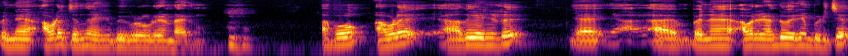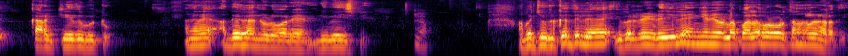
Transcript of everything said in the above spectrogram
പിന്നെ അവിടെ ചെന്ന് കഴിഞ്ഞപ്പോൾ ഇവളൂടെ ഉണ്ടായിരുന്നു. അപ്പോൾ അവളെ അത് കഴിഞ്ഞിട്ട് പിന്നെ അവർ രണ്ടുപേരെയും പിടിച്ച് കറക്റ്റ് ചെയ്ത് വിട്ടു. അങ്ങനെ അദ്ദേഹം എന്നോട് പറയാൻ ഡി വൈ എസ് പി അപ്പോൾ ചുരുക്കത്തിൽ ഇവരുടെ ഇടയിൽ ഇങ്ങനെയുള്ള പല പ്രവർത്തനങ്ങൾ നടത്തി.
